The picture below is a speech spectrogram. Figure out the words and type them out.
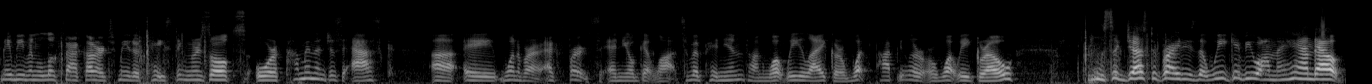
maybe even look back on our tomato tasting results, or come in and just ask uh, a one of our experts, and you'll get lots of opinions on what we like or what's popular or what we grow. Suggested varieties that we give you on the handout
